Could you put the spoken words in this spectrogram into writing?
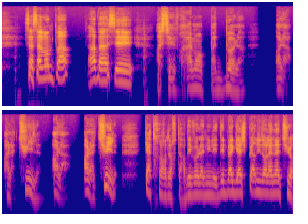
ça, ça vende pas. Ah bah c'est... Ah, c'est vraiment pas de bol. Hein. Oh là, oh la tuile. Oh là, oh la tuile. 4 heures de retard, des vols annulés, des bagages perdus dans la nature,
